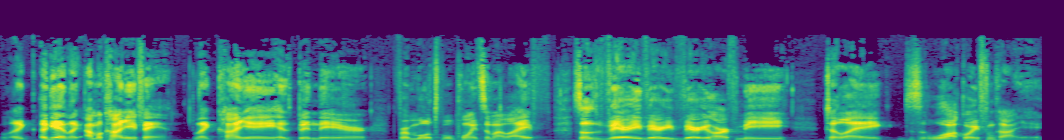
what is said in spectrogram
like again, like I'm a Kanye fan. Like Kanye has been there for multiple points in my life, so it's very, very, very hard for me to like just walk away from Kanye.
